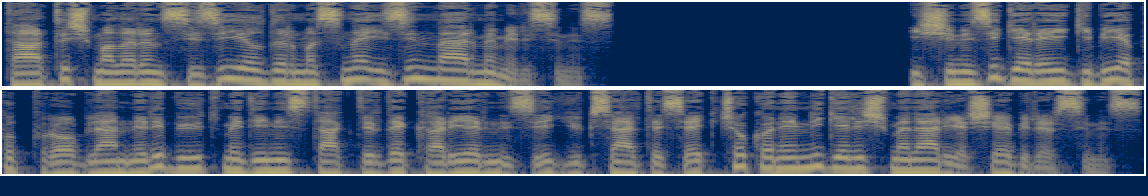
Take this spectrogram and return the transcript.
Tartışmaların sizi yıldırmasına izin vermemelisiniz. İşinizi gereği gibi yapıp problemleri büyütmediğiniz takdirde kariyerinizi yükseltesek çok önemli gelişmeler yaşayabilirsiniz.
